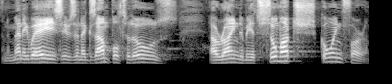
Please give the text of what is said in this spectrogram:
And in many ways, he was an example to those around him. He had so much going for him.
